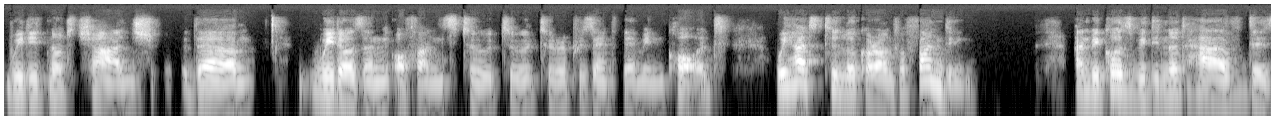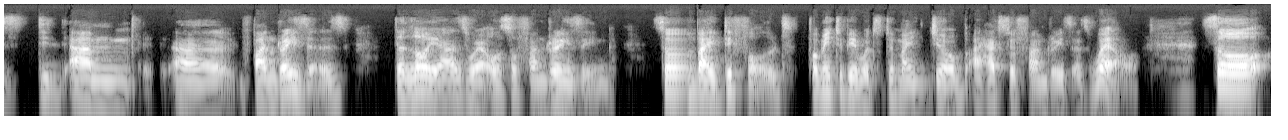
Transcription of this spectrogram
we did not charge the widows and orphans to, to, to represent them in court, we had to look around for funding. And because we did not have this um, uh, fundraisers, the lawyers were also fundraising. So by default, for me to be able to do my job, I had to fundraise as well. So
